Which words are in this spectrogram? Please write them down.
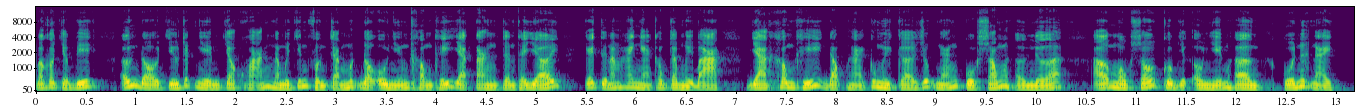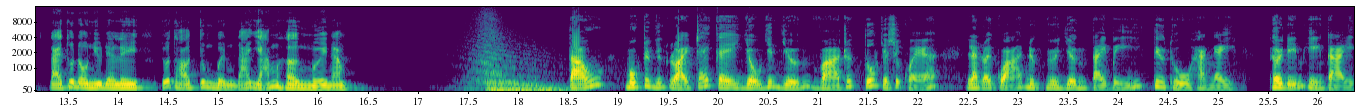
Báo cáo cho biết, Ấn Độ chịu trách nhiệm cho khoảng 59% mức độ ô nhiễm không khí gia tăng trên thế giới kể từ năm 2013 và không khí độc hại có nguy cơ rút ngắn cuộc sống hơn nữa ở một số khu vực ô nhiễm hơn của nước này. Tại thủ đô New Delhi, tuổi thọ trung bình đã giảm hơn 10 năm. Táo, một trong những loại trái cây giàu dinh dưỡng và rất tốt cho sức khỏe, là loại quả được người dân tại Bỉ tiêu thụ hàng ngày. Thời điểm hiện tại,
